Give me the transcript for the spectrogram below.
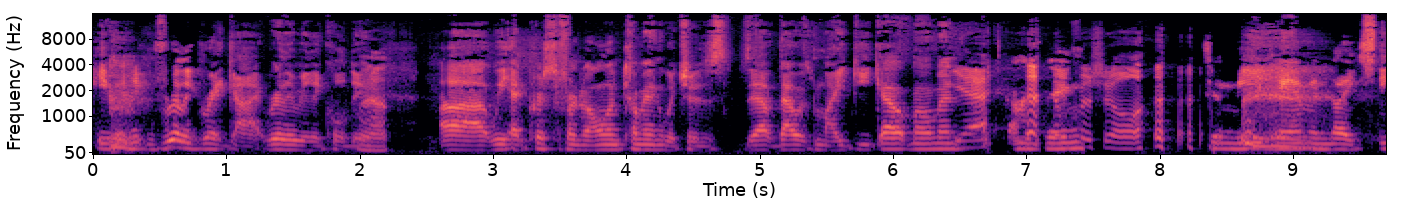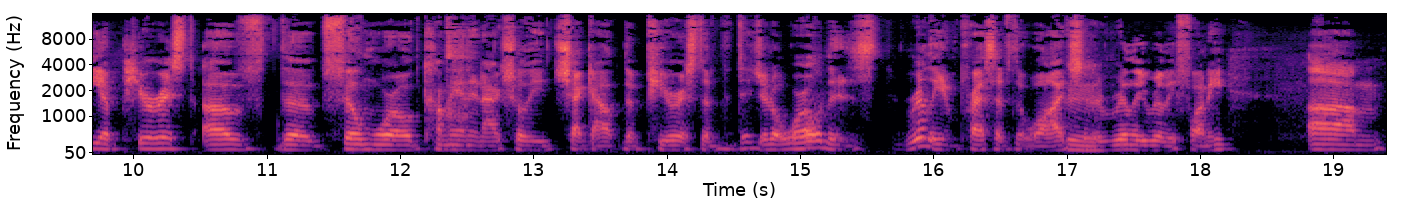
He was a really great guy, really really cool dude. Yeah. Uh, we had Christopher Nolan come in, which was that, that was my geek out moment. yeah, kind of for sure. to meet him and like see a purist of the film world come in and actually check out the purist of the digital world is really impressive to watch. It's really really funny. Um,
